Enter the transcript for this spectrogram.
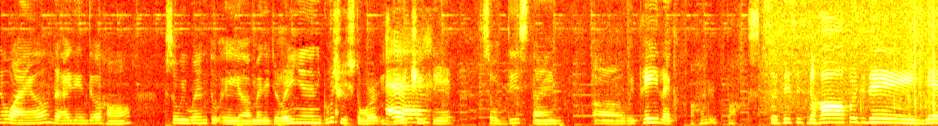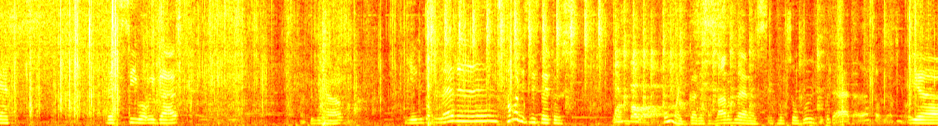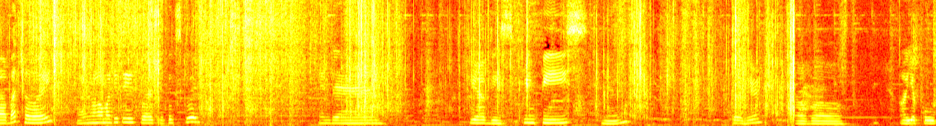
In a while that I didn't do a haul, so we went to a uh, Mediterranean grocery store. It's very cheap there. So this time, uh, we paid like a hundred bucks. So this is the haul for today. Yes. Let's see what we got. What do we have? Yeah, we got lettuce. How much is this lettuce? One dollar. Oh my god, that's a lot of lettuce. It looks so good. Look at that. That's so yummy. Yeah, bok choy. I don't know how much it is, but it looks good. And then we have this green peas. Yan. Go here. Of uh, uh.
